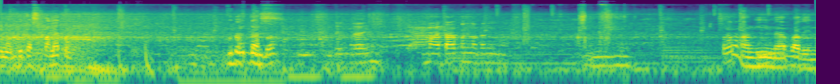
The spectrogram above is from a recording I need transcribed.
inabutas pala to. Butas-butas. Hindi, tayo. Matapon lang kanina. Mm, Parang ang hina pa rin.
